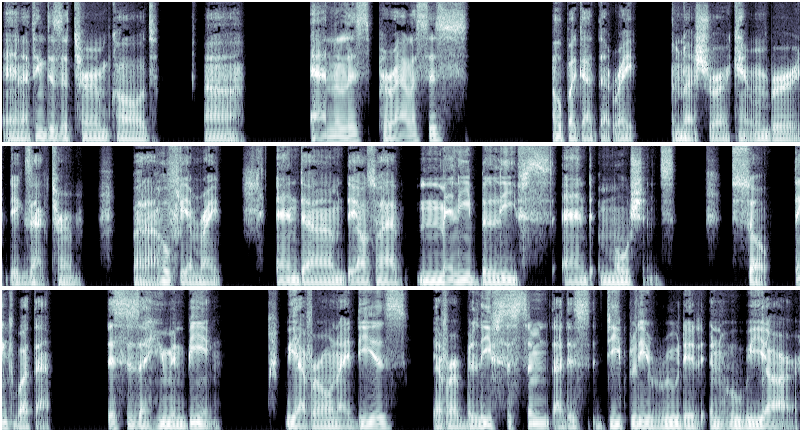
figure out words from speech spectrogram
And I think there's a term called uh, analyst paralysis. I hope I got that right. I'm not sure. I can't remember the exact term, but uh, hopefully I'm right. And um, they also have many beliefs and emotions. So think about that. This is a human being. We have our own ideas. We have our belief system that is deeply rooted in who we are.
